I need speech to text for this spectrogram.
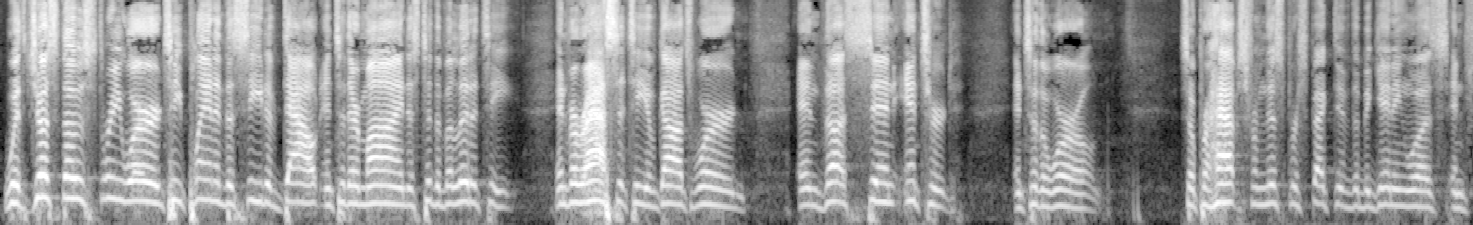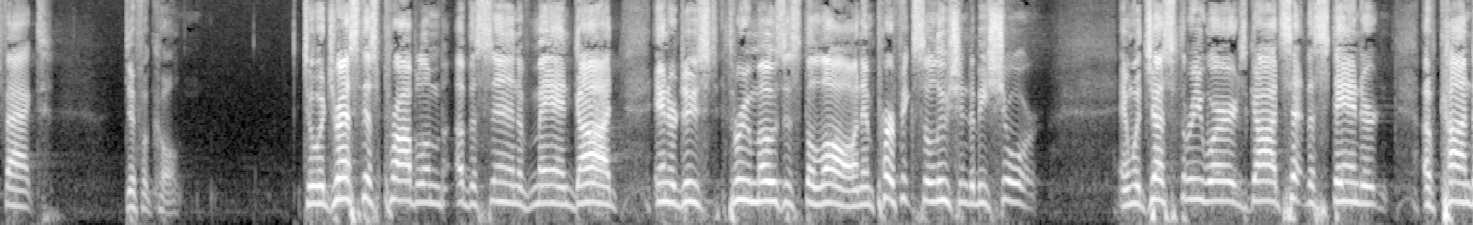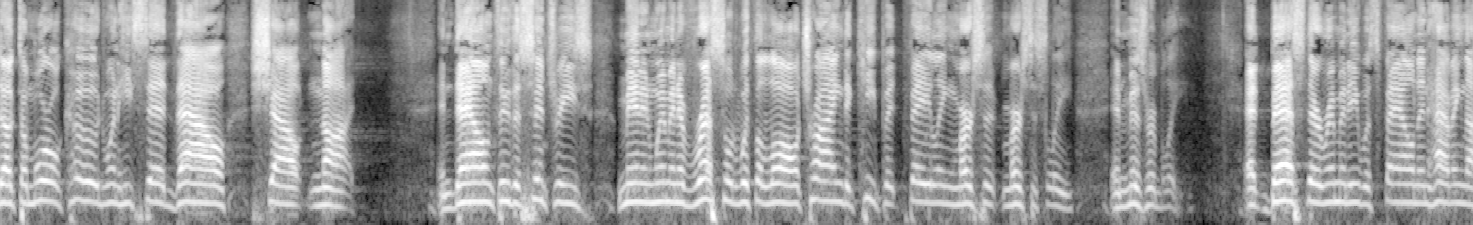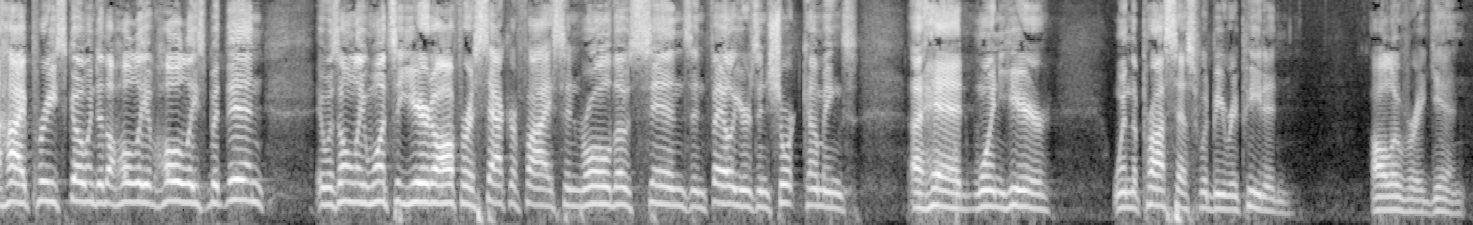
With just those three words, he planted the seed of doubt into their mind as to the validity and veracity of God's word, and thus sin entered into the world. So perhaps from this perspective, the beginning was, in fact, difficult. To address this problem of the sin of man, God introduced through Moses the law, an imperfect solution to be sure. And with just three words, God set the standard of conduct, a moral code when he said, Thou shalt not. And down through the centuries, men and women have wrestled with the law, trying to keep it, failing mercilessly and miserably. At best, their remedy was found in having the high priest go into the Holy of Holies, but then it was only once a year to offer a sacrifice and roll those sins and failures and shortcomings ahead one year when the process would be repeated all over again.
